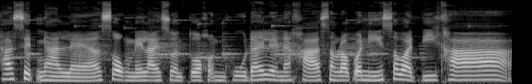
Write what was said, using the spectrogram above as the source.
ถ้าเสร็จงานแล้วส่งในไลน์ส่วนตัวของคุณครูได้เลยนะคะสำหรับวันนี้สวัสดีค่ะ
